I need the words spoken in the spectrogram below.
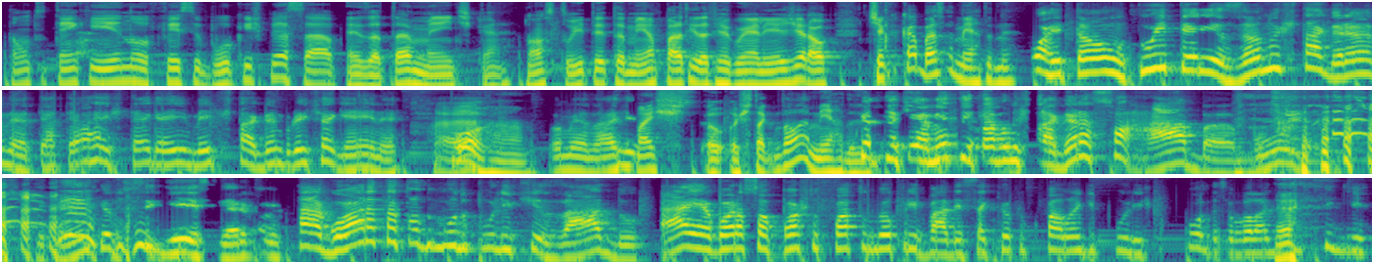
Então tu tem que ir no Facebook e expressar. Exatamente, cara. Nossa, Twitter também é uma parada que dá vergonha ali em geral. Tinha que acabar essa merda, né? Porra, então, twitterizando o Instagram, né? Tem até a hashtag aí, make Instagram great again, né? É. Porra. Homenagem. Mas o o Instagram dá uma merda. né? Porque antigamente quem tava no Instagram era só raba, bunda. Que eu não seguisse, né? Agora tá todo mundo politizado. Ai, agora eu só posto foto do meu privado. Esse aqui eu fico falando de política. Foda-se, eu vou lá e seguir.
